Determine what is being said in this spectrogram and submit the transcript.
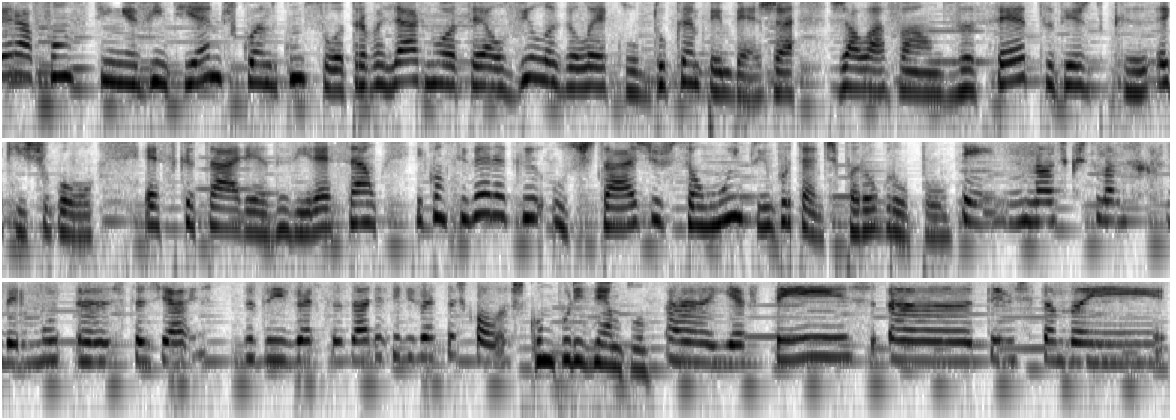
Vera Afonso tinha 20 anos quando começou a trabalhar no Hotel Vila Galé Clube do Campo em Beja. Já lá vão 17 desde que aqui chegou. É secretária de direção e considera que os estágios são muito importantes para o grupo. Sim, nós costumamos receber uh, estagiários de diversas áreas e diversas escolas. Como por exemplo? Uh, IFPs, uh, temos também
